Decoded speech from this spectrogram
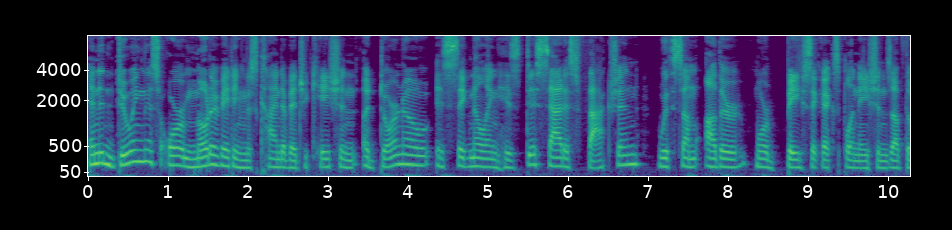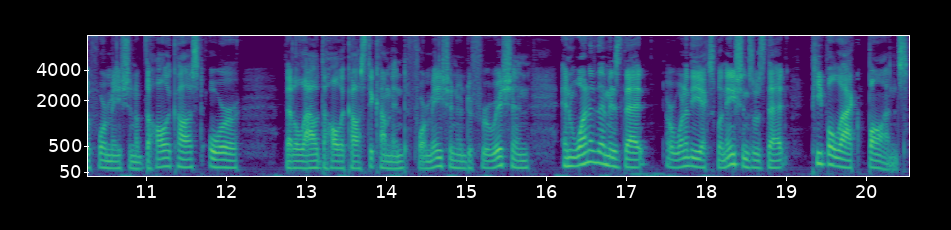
And in doing this or motivating this kind of education, Adorno is signaling his dissatisfaction with some other more basic explanations of the formation of the Holocaust or that allowed the Holocaust to come into formation and to fruition. And one of them is that, or one of the explanations was that people lack bonds.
